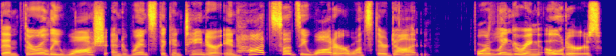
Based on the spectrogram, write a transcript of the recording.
Then thoroughly wash and rinse the container in hot, sudsy water once they're done. For lingering odors,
